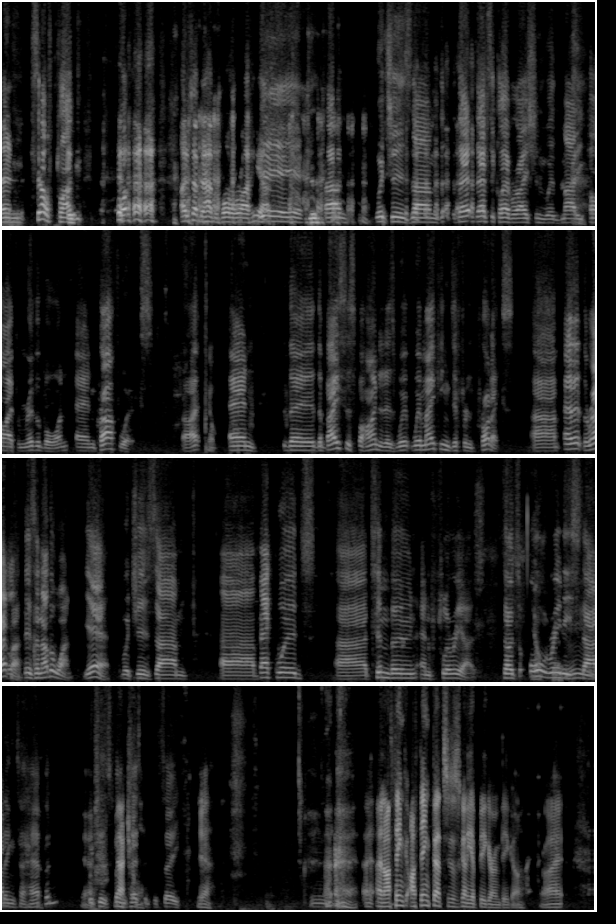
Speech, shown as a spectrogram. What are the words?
and self plug I just happen to have a bottle right here. yeah, yeah. Um, which is um, th- that that's a collaboration with Marty Pye from Riverbourne and Craftworks, right? Yep. And the the basis behind it is we're, we're making different products. Um, and the Rattler, there's another one, yeah, which is um, uh, Backwoods, uh, Timboon, and Fleurieu. So it's already Mm. starting to happen, Yeah. which is Natural. fantastic to see. Mm. and I think I think that's just going to get bigger and bigger, right?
